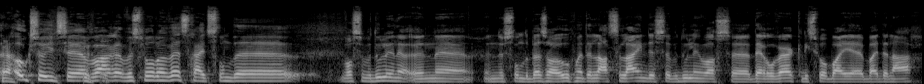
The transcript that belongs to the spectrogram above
eh, ook zoiets. eh, waar, we speelden een wedstrijd, stonden, was de bedoeling, eh, een, eh, een, we stonden best wel hoog met de laatste lijn. Dus de bedoeling was, eh Daryl Werker, die speelt bij, eh, bij Den Haag.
